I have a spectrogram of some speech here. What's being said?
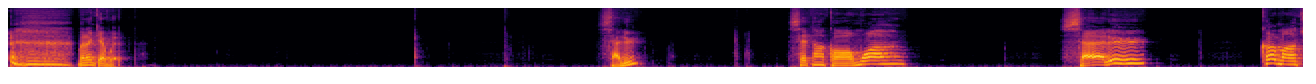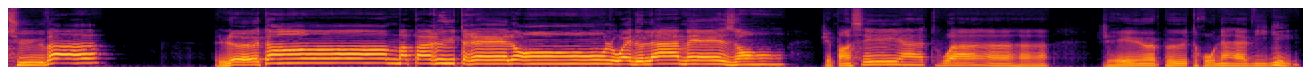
Madame Cabouette. Salut. C'est encore moi. Salut. Comment tu vas? Le temps m'a paru très long, loin de la maison. J'ai pensé à toi, j'ai un peu trop navigué,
